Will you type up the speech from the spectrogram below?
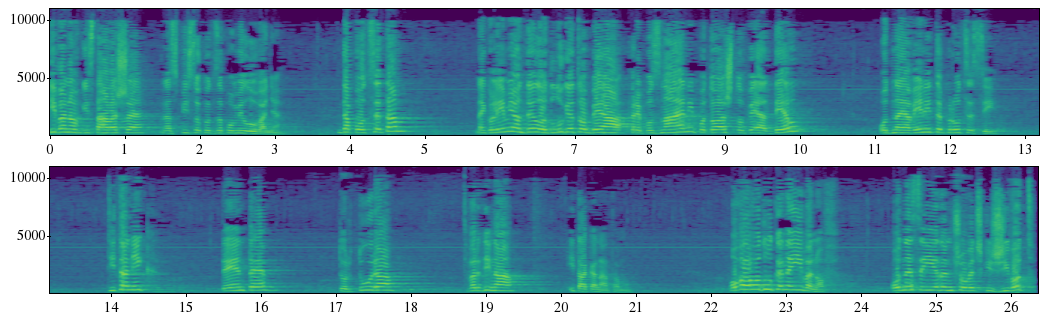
Иванов ги ставаше на списокот за помилување. Да подсетам, најголемиот дел од луѓето беа препознаени по тоа што беа дел од најавените процеси Титаник, ТНТ, тортура, тврдина и така натаму. Оваа одлука на Иванов однесе и еден човечки живот,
